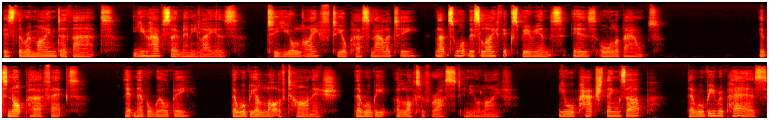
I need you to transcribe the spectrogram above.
is the reminder that you have so many layers to your life, to your personality. That's what this life experience is all about. It's not perfect. It never will be. There will be a lot of tarnish. There will be a lot of rust in your life. You will patch things up, there will be repairs,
